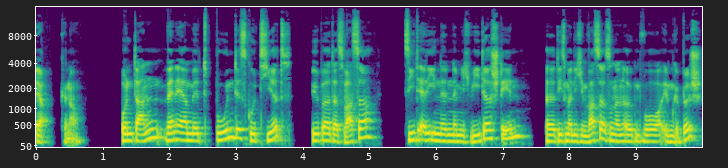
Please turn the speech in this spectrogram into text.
Ja, genau. Und dann, wenn er mit Boone diskutiert über das Wasser, sieht er ihn dann nämlich wieder stehen. Äh, diesmal nicht im Wasser, sondern irgendwo im Gebüsch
